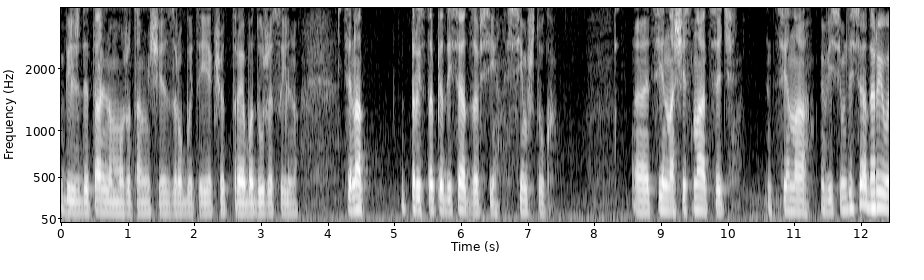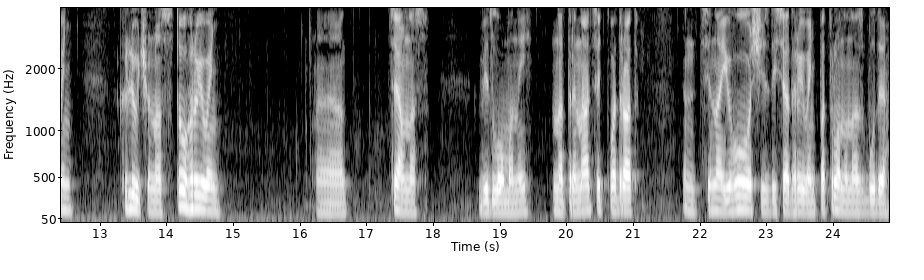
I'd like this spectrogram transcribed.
Більш детально можу там ще зробити, якщо треба дуже сильно. Ціна 350 за всі, 7 штук. Е, Ціна 16, ціна 80 гривень. Ключ у нас 100 гривень. Е, Ця в нас відломаний на 13 квадрат. Ціна його 60 гривень. Патрон у нас буде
